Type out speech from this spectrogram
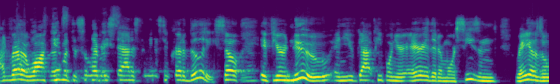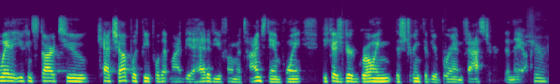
I'd rather walk in with the celebrity status than the instant credibility. So yeah. if you're new and you've got people in your area that are more seasoned, radio is a way that you can start to catch up with people that might be ahead of you from a time standpoint because you're growing the strength of your brand faster than they are. Sure.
